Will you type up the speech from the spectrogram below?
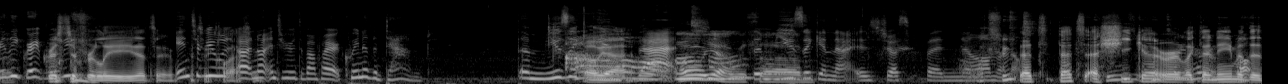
really great movie? Christopher Lee. That's a that's a Interview with uh, not Interview with the Vampire. Queen of the Damned. The music Oh, in yeah. that. Oh yeah, with The um, music in that is just phenomenal. That's that's Akasha who or played like the name of the,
